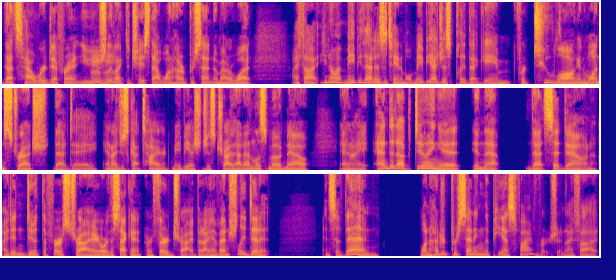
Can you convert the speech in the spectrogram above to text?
That's how we're different. You usually Mhm. like to chase that 100% no matter what. I thought, you know what? Maybe that is attainable. Maybe I just played that game for too long in one stretch that day and I just got tired. Maybe I should just try that endless mode now. And I ended up doing it in that that sit down. I didn't do it the first try or the second or third try, but I eventually did it. And so then 100%ing the PS5 version, I thought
